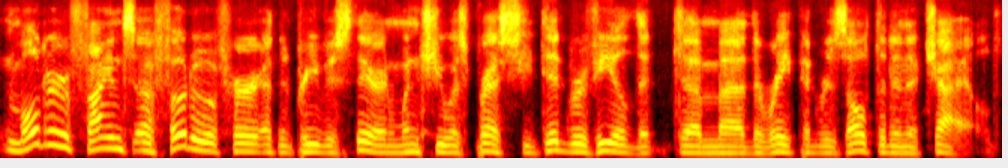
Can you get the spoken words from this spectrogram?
Mulder finds a photo of her at the previous there, and when she was pressed, she did reveal that um, uh, the rape had resulted in a child.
